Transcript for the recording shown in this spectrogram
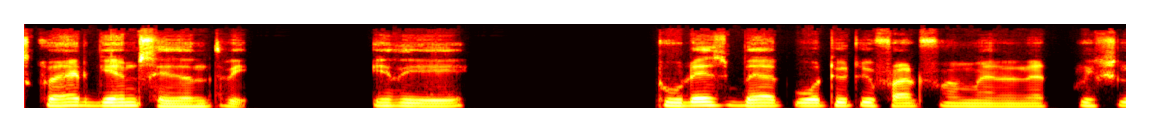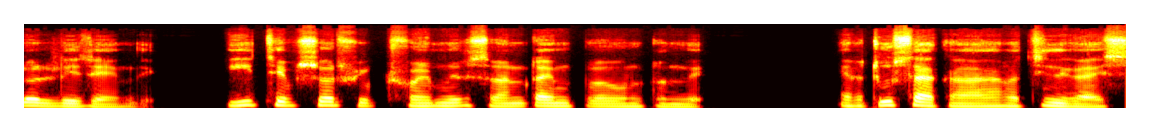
స్క్వేర్ గేమ్ సీజన్ త్రీ ఇది two days back OTT platform అయిన నెట్ఫ్లిక్స్లో రిలీజ్ అయింది. Each episode fifty five minutes run టైంలో ఉంటుంది. ఇక చూశాక నచ్చింది గాయస్.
